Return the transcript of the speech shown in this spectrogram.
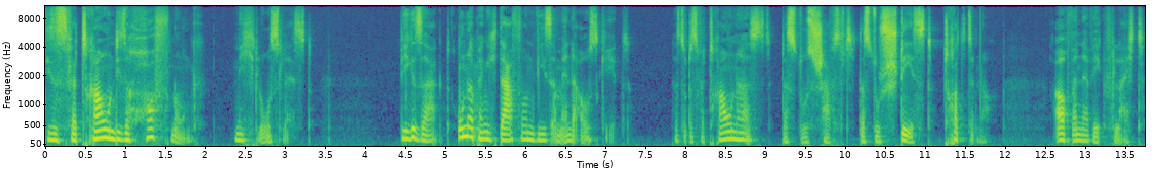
dieses Vertrauen, diese Hoffnung nicht loslässt. Wie gesagt, unabhängig davon, wie es am Ende ausgeht. Dass du das Vertrauen hast, dass du es schaffst, dass du stehst, trotzdem noch. Auch wenn der Weg vielleicht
